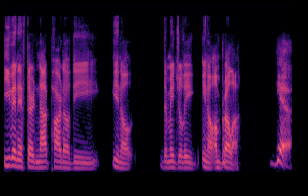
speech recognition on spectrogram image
even if they're not part of the, you know, the major league, you know, umbrella. Yeah.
